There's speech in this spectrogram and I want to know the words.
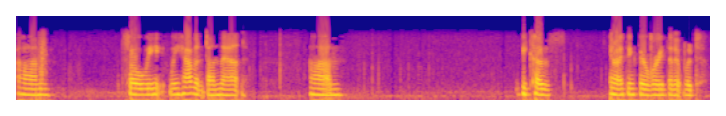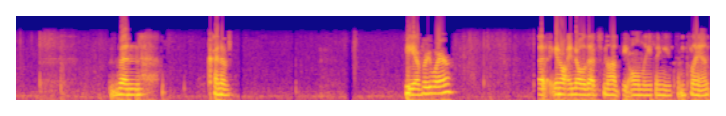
Um, so we we haven't done that. Um, because you know I think they're worried that it would then kind of be everywhere. But you know I know that's not the only thing you can plant.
